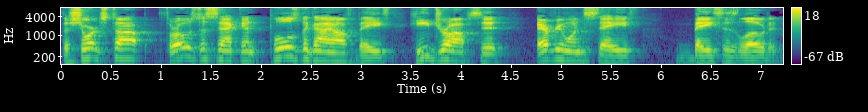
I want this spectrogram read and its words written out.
The shortstop throws to second, pulls the guy off base. He drops it. Everyone's safe. Bases loaded.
